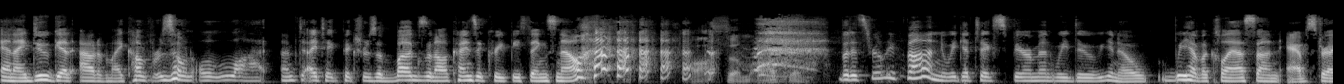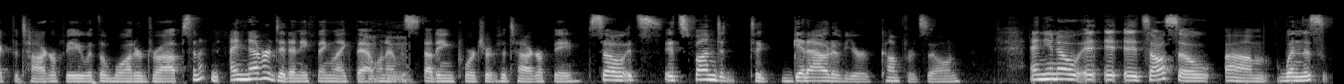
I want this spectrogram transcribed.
And I do get out of my comfort zone a lot. I'm t- I take pictures of bugs and all kinds of creepy things now. awesome. Awesome. but it's really fun. We get to experiment. We do, you know, we have a class on abstract photography with the water drops, and I, I never did anything like that when I was studying portrait photography. So it's it's fun to to get out of your comfort zone. And you know, it, it, it's also um, when this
